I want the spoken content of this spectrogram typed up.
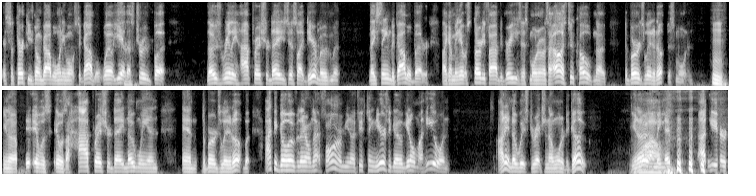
it's a turkey's gonna gobble when he wants to gobble. Well, yeah, Sure. that's true, but those really high pressure days, just like deer movement, they seem to gobble better. Like I mean, it was 35 degrees this morning. I was like, oh, it's too cold. No, the birds lit it up this morning. Hmm. You know, it, it was it was a high pressure day, no wind, and the birds lit it up. But I could go over there on that farm, you know, 15 years ago and get on my heel, and I didn't know which direction I wanted to go. You know, I mean, they, I'd hear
